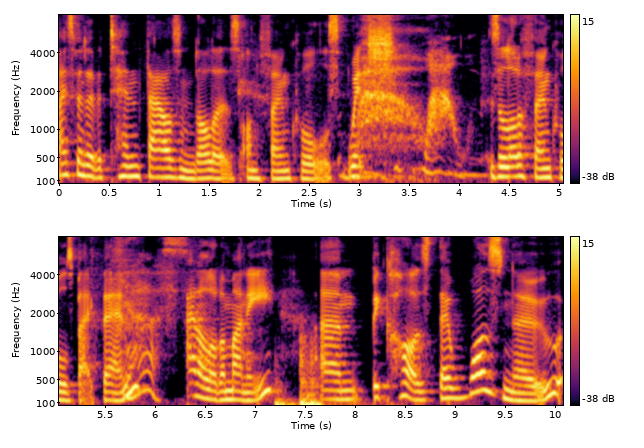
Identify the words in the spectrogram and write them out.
I spent over $10,000 on phone calls, which Wow. Was a lot of phone calls back then Yes. and a lot of money um, because there was no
